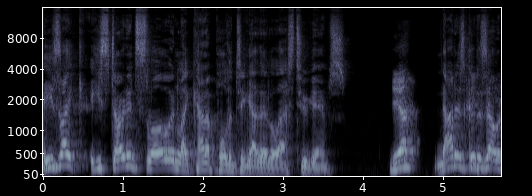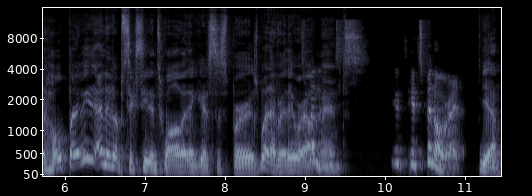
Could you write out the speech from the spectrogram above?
He's like he started slow and like kind of pulled it together the last two games. Yeah. Not as good as I would hope, but I mean, ended up 16 and 12, I think, against the Spurs. Whatever, they were It's been- outmanned. It's, it's, it's been all right. Yeah.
